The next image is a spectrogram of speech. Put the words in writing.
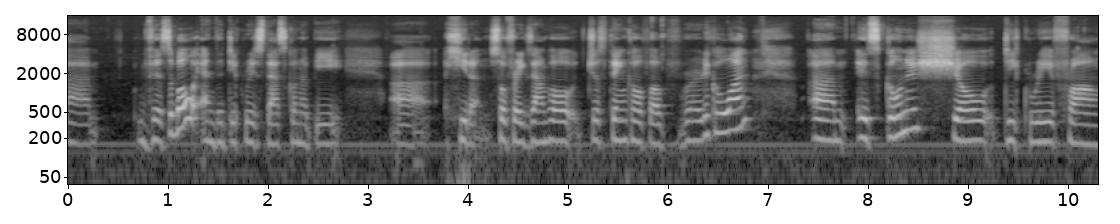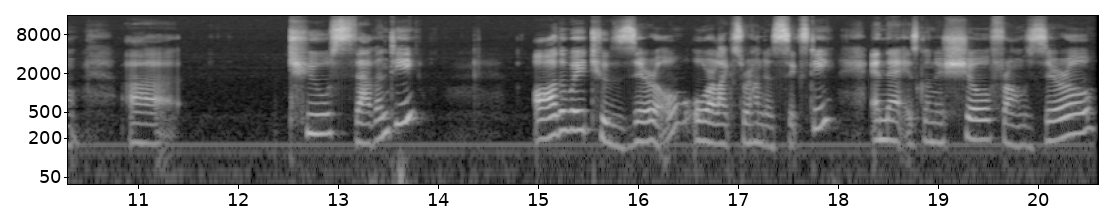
um, visible and the degrees that's going to be uh, hidden. So for example, just think of a vertical one. Um, it's going to show degree from uh, 270 all the way to zero or like 360 and then it's going to show from zero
